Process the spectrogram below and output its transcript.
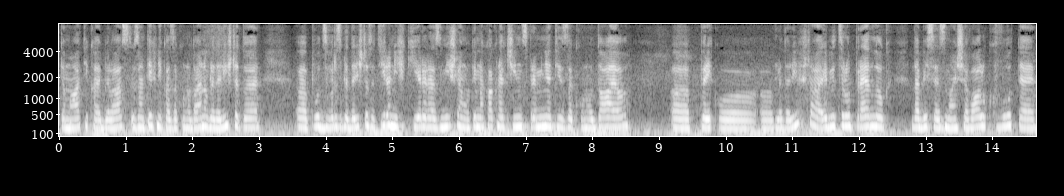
tematika, je bila za tehnika zakonodajno gledališče. To je uh, podzvrst gledališča zatiranih, kjer razmišljamo o tem, na kak način spremenjati zakonodajo uh, preko uh, gledališča. Je bil celo predlog, da bi se zmanjševalo kvote.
